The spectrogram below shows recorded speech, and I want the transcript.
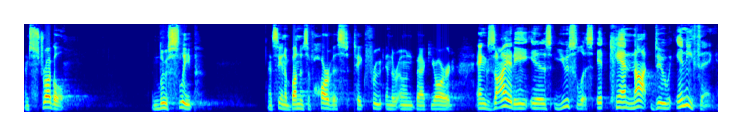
and struggle and lose sleep and see an abundance of harvest take fruit in their own backyard? Anxiety is useless, it cannot do anything.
